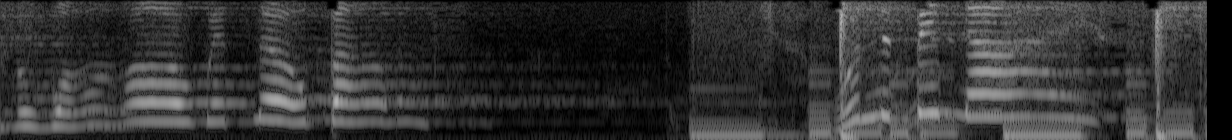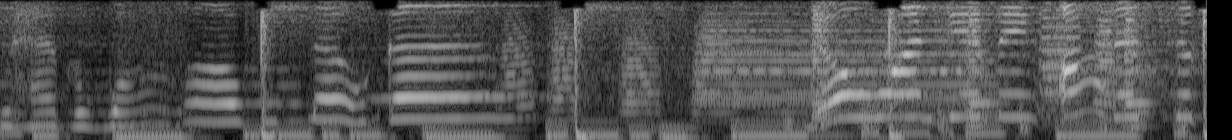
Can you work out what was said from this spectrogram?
have a war with no bombs. Wouldn't it be nice to have a war with no guns? No one giving orders to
